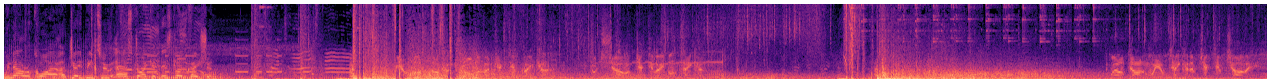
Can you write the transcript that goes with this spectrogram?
We now require a JB-2 airstrike at this location. We have lost our control of Objective Baker. Good show. Objective Able taken. Well done. We have taken Objective Charlie.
